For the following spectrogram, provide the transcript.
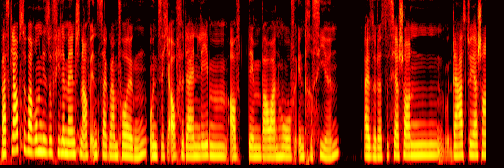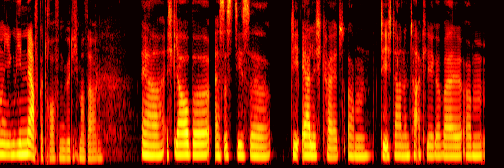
Was glaubst du, warum dir so viele Menschen auf Instagram folgen und sich auch für dein Leben auf dem Bauernhof interessieren? Also das ist ja schon, da hast du ja schon irgendwie einen Nerv getroffen, würde ich mal sagen. Ja, ich glaube, es ist diese, die Ehrlichkeit, ähm, die ich da an den Tag lege, weil ähm,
